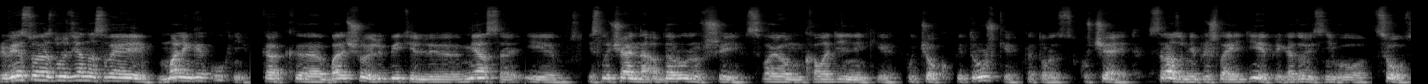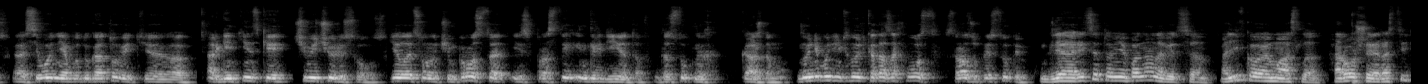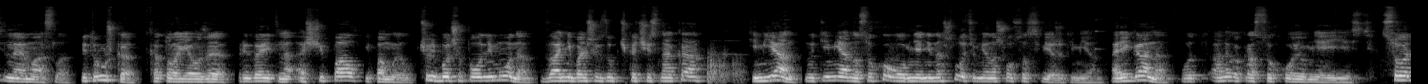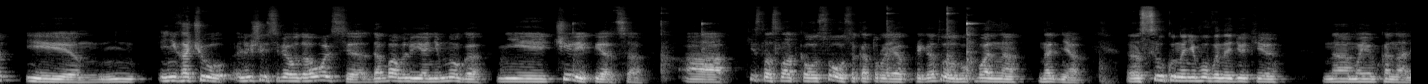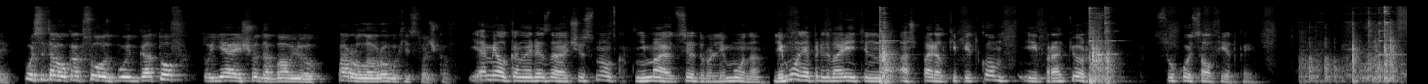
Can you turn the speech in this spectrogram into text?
Приветствую вас, друзья, на своей маленькой кухне. Как э, большой любитель э, мяса и, и случайно обнаруживший в своем холодильнике пучок петрушки, который скучает, сразу мне пришла идея приготовить с него соус. А сегодня я буду готовить э, аргентинский чимичури соус. Делается он очень просто из простых ингредиентов, доступных каждому. Но не будем тянуть кота за хвост, сразу приступим. Для рецепта мне понадобится оливковое масло, хорошее растительное масло, петрушка, которую я уже предварительно ощипал и помыл, чуть больше пол лимона, два небольших зубчика чеснока, тимьян, но тимьяна сухого у меня не нашлось, у меня нашелся свежий тимьян. Орегано, вот оно как раз сухое у меня и есть. Соль и, и не хочу лишить себя удовольствия, добавлю я немного не чили перца, а кисло-сладкого соуса, который я приготовил буквально на днях. Э, ссылку на него вы найдете на моем канале. После того, как соус будет готов, то я еще добавлю пару лавровых листочков. Я мелко нарезаю чеснок, снимаю цедру лимона. Лимон я предварительно ошпарил кипятком и протер сухой салфеткой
